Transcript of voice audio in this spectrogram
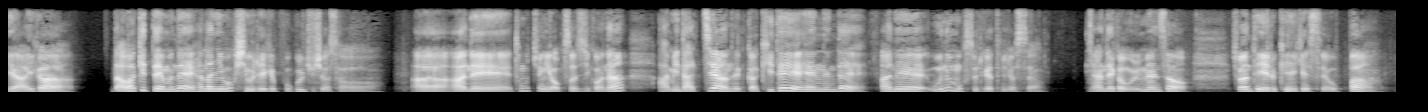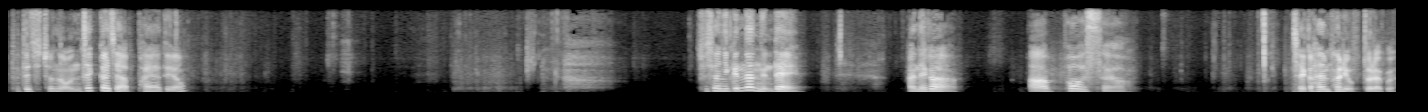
이 아이가 나왔기 때문에 하나님 혹시 우리에게 복을 주셔서 아, 아내의 통증이 없어지거나 암이 낫지 않을까 기대했는데 아내의 우는 목소리가 들렸어요. 아내가 울면서 저한테 이렇게 얘기했어요. 오빠, 도대체 저는 언제까지 아파야 돼요? 출산이 끝났는데 아내가 아파왔어요. 제가 할 말이 없더라고요.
